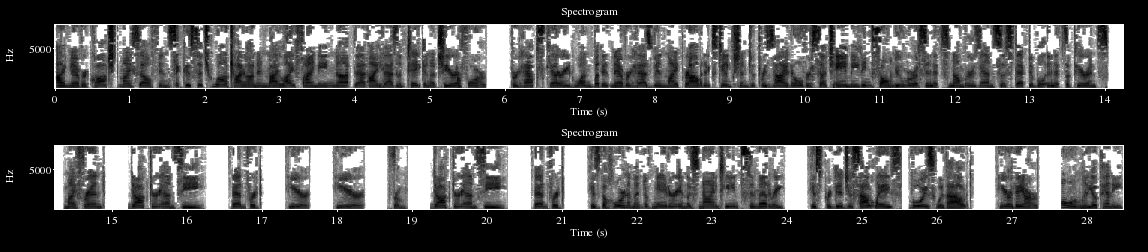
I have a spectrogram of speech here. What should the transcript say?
I never cotched myself in sick a situation in my life I mean not that I hasn't taken a chair afore, perhaps carried one but it never has been my proud extinction to preside over such a meeting so numerous in its numbers and suspectable in its appearance. My friend, Dr. N.C. Bedford, here, here, from, Dr. N.C. Bedford, is the ornament of Mater in this nineteenth cemetery. His prodigious outlays, voice without. Here they are, only a penny.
